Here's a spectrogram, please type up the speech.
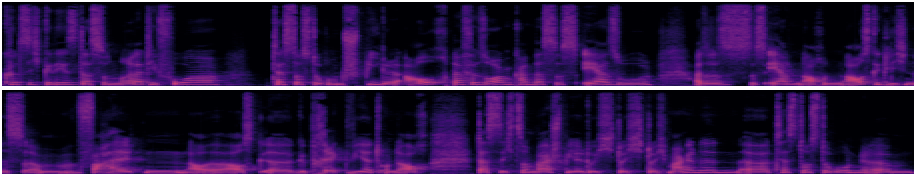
kürzlich gelesen, dass so ein relativ hoher Testosteronspiegel auch dafür sorgen kann, dass es eher so, also dass es eher auch ein ausgeglichenes ähm, Verhalten ausgeprägt äh, wird und auch, dass sich zum Beispiel durch durch durch mangelnden äh, Testosteron ähm,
